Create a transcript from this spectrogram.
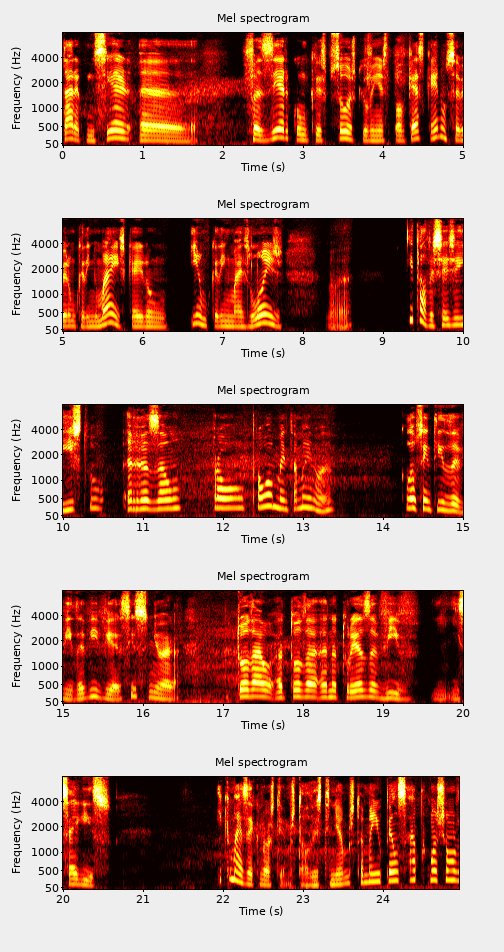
dar a conhecer, uh, fazer com que as pessoas que ouvem este podcast queiram saber um bocadinho mais, queiram ir um bocadinho mais longe, não é? E talvez seja isto a razão para o, para o homem também, não é? Qual é o sentido da vida? Viver, sim senhora. Toda a, toda a natureza vive e, e segue isso. E que mais é que nós temos? Talvez tenhamos também o pensar, porque nós somos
